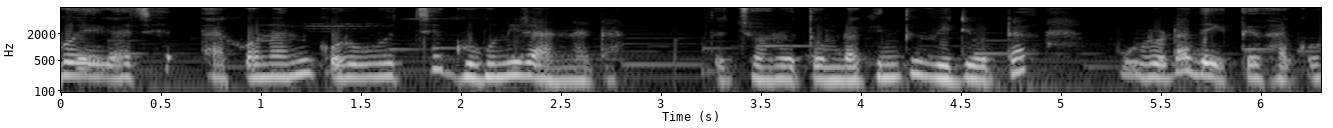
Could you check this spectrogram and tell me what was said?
হয়ে গেছে। এখন আমি করব হচ্ছে ঘুগনি রান্নাটা। তো চলো তোমরা কিন্তু ভিডিওটা পুরোটা দেখতে থাকো।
